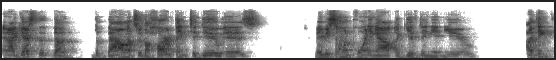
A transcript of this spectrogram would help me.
and I guess the the the balance or the hard thing to do is maybe someone pointing out a gifting in you I think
